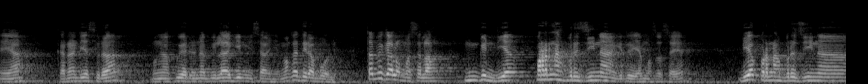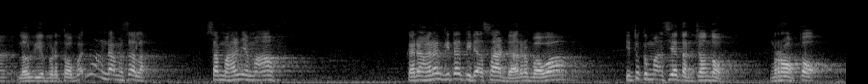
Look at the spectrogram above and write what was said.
ya. Karena dia sudah mengakui ada nabi lagi misalnya. Maka tidak boleh. Tapi kalau masalah mungkin dia pernah berzina gitu ya maksud saya dia pernah berzina lalu dia bertobat. Memang tidak masalah. Sama halnya maaf. Kadang-kadang kita tidak sadar bahwa itu kemaksiatan. Contoh merokok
